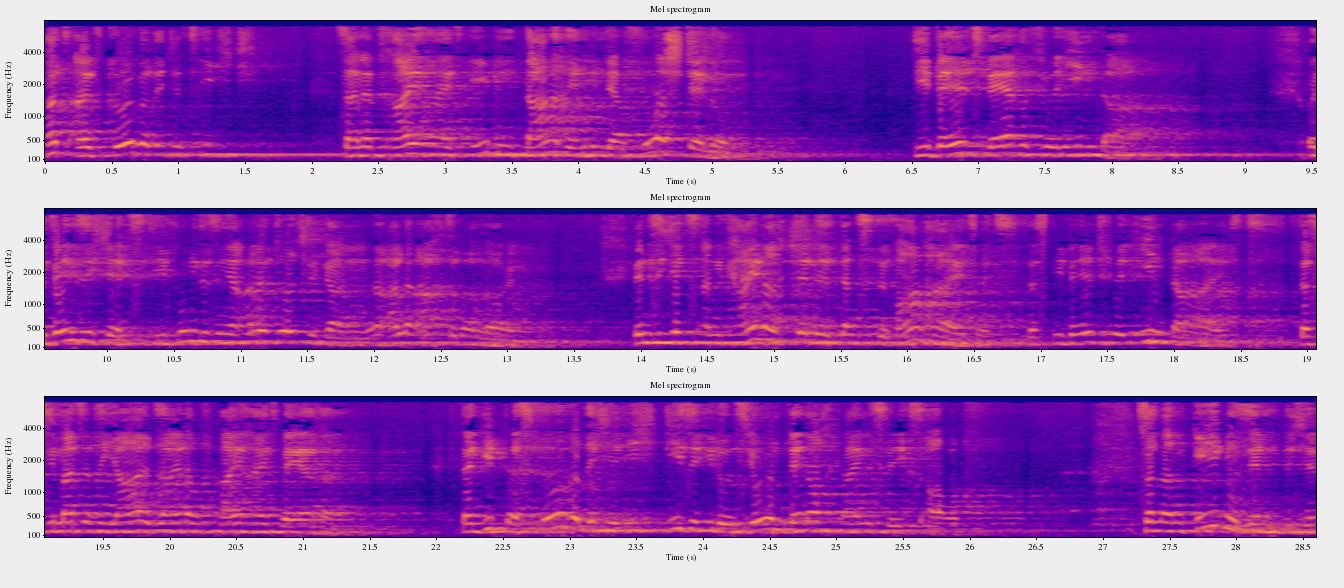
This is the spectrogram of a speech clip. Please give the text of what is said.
hat als bürgerliches Ich seine Freiheit eben darin, in der Vorstellung, die Welt wäre für ihn da. Und wenn sich jetzt, die Punkte sind ja alle durchgegangen, ne, alle acht oder neun, Wenn sich jetzt an keiner Stelle das bewahrheitet, dass die Welt für ihn da ist, dass sie Material seiner Freiheit wäre, dann gibt das bürgerliche Ich diese Illusion dennoch keineswegs auf, sondern gegen sämtliche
